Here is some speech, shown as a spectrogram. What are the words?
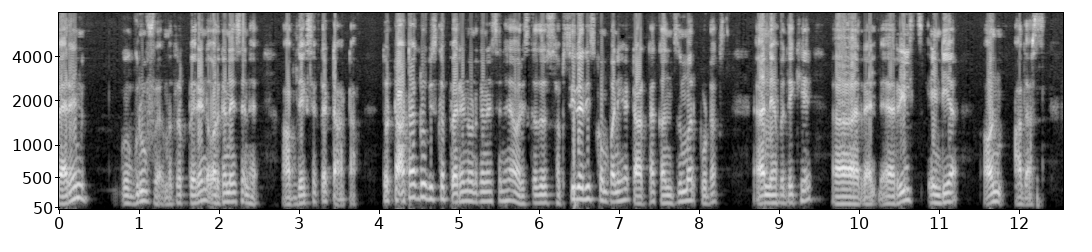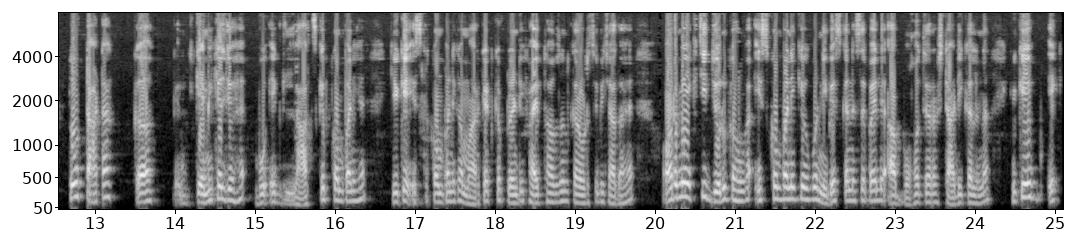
पेरेंट ग्रुप है मतलब पेरेंट ऑर्गेनाइजेशन है आप देख सकते हैं टाटा तो टाटा ग्रुप इसका पेरेंट ऑर्गेनाइजेशन है और इसका जो सब्सिडरीज कंपनी है, टाटा कंज्यूमर प्रोडक्ट्स एंड यहाँ पे देखिए रील्स इंडिया ऑन अदर्स तो टाटा केमिकल जो है वो एक लार्ज कैप कंपनी है क्योंकि इसका कंपनी का मार्केट कैप 25,000 करोड़ से भी ज़्यादा है। और मैं एक चीज़ ज़रूर कहूँगा इस कंपनी के ऊपर निवेश करने से पहले आप बहुत ज़्यादा स्टडी कर लेना क्योंकि एक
